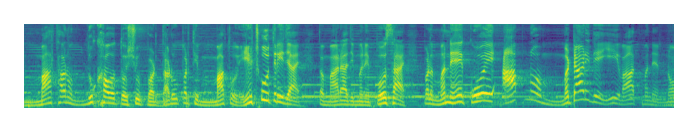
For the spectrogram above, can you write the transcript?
માથાનો દુખાવો તો શું? પડદાડ ઉપરથી માથું હેઠું ઉતરી જાય તો મહારાજ મને પોસાય, પણ મને કોઈ આપનો મટાડી દે, એ વાત મને ન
